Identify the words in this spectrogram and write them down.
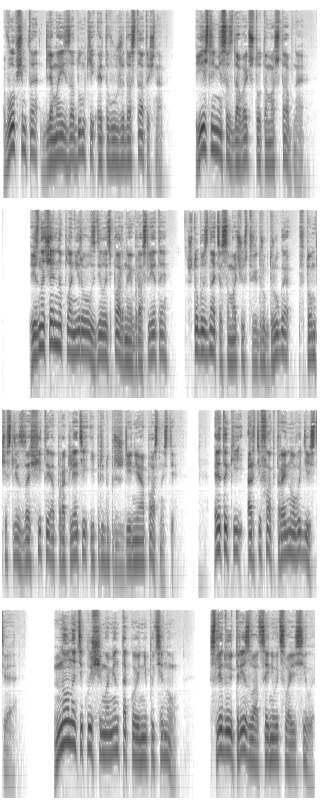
В общем-то, для моей задумки этого уже достаточно, если не создавать что-то масштабное. Изначально планировал сделать парные браслеты, чтобы знать о самочувствии друг друга, в том числе с защитой от проклятий и предупреждения опасности. Этакий артефакт тройного действия. Но на текущий момент такое не потяну. Следует трезво оценивать свои силы.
